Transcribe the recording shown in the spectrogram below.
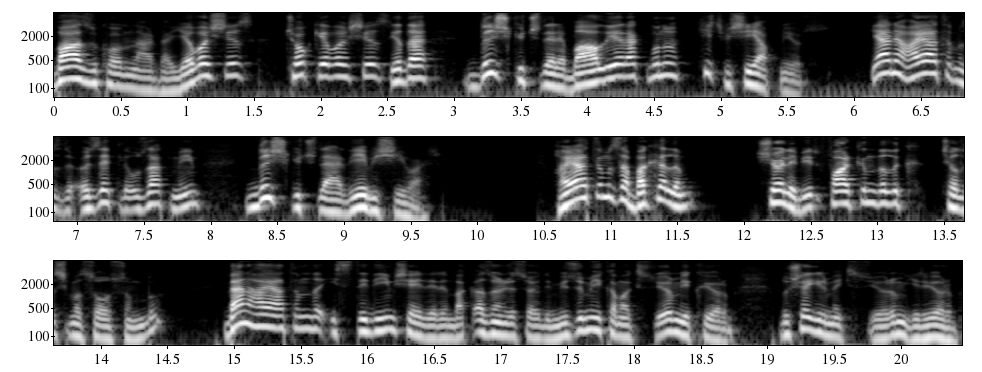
Bazı konularda yavaşız, çok yavaşız ya da dış güçlere bağlayarak bunu hiçbir şey yapmıyoruz. Yani hayatımızda özetle uzatmayayım dış güçler diye bir şey var. Hayatımıza bakalım şöyle bir farkındalık çalışması olsun bu. Ben hayatımda istediğim şeylerin bak az önce söyledim yüzümü yıkamak istiyorum yıkıyorum. Duşa girmek istiyorum giriyorum.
